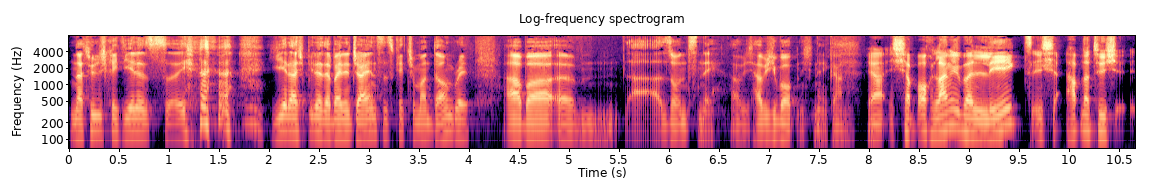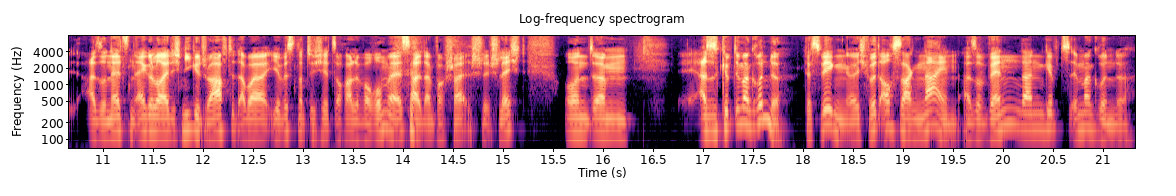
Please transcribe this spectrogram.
natürlich kriegt jedes, äh, jeder Spieler, der bei den Giants ist, kriegt schon mal ein Downgrade. Aber ähm, äh, sonst, nee, habe ich, hab ich überhaupt nicht. Nee, gar nicht. Ja, ich habe auch lange überlegt. Ich habe natürlich, also Nelson Aguilar hätte ich nie gedraftet, aber ihr wisst natürlich jetzt auch alle, warum. Er ist halt einfach sch schlecht. Und ähm, also es gibt immer Gründe. Deswegen, äh, ich würde auch sagen, nein. Also wenn, dann gibt's immer Gründe.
